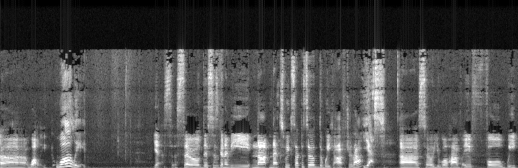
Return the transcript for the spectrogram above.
Uh, WALL-E. WALL-E. Yes. So this is gonna be not next week's episode, the week after that. Yes. Uh, so you will have a full week,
